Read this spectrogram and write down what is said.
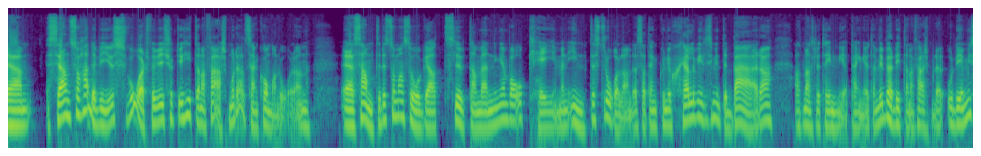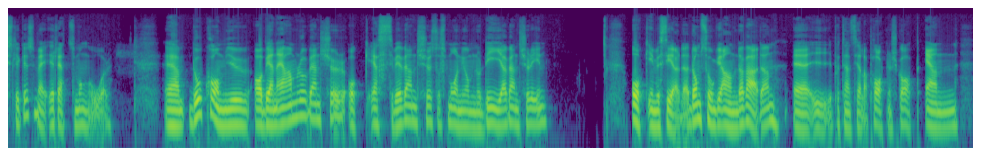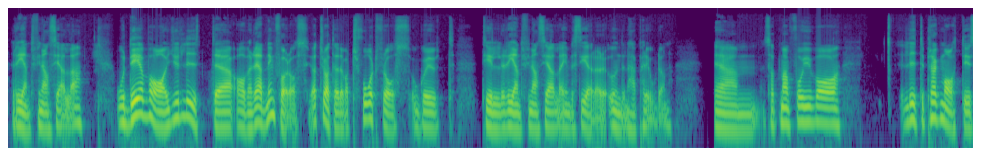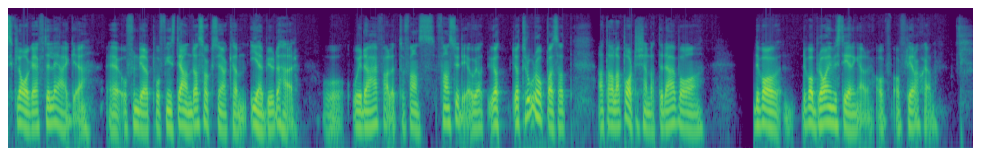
Eh, sen så hade vi ju svårt, för vi försökte ju hitta en affärsmodell sen kommande åren. Eh, samtidigt som man såg att slutanvändningen var okej, okay, men inte strålande, så att den kunde själv liksom inte bära att man skulle ta in mer pengar, utan vi behövde hitta en affärsmodell och det misslyckades för mig i rätt så många år. Eh, då kom ju ABN AMRO Venture och SEB Venture, så småningom Nordea Venture in och investerade. De såg ju andra värden eh, i potentiella partnerskap än rent finansiella. Och det var ju lite av en räddning för oss. Jag tror att det hade varit svårt för oss att gå ut till rent finansiella investerare under den här perioden. Um, så att man får ju vara lite pragmatisk, laga efter läge uh, och fundera på, finns det andra saker som jag kan erbjuda här? Och, och i det här fallet så fanns, fanns ju det och jag, jag, jag, tror och hoppas att, att alla parter kände att det där var, det var, det var bra investeringar av, av flera skäl.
